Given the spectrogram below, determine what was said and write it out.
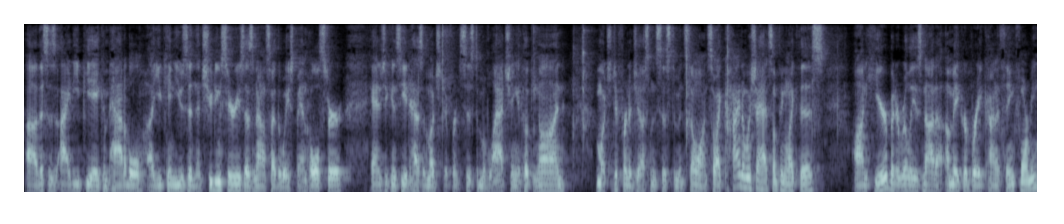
Uh, this is IDPA compatible. Uh, you can use it in the shooting series as an outside the waistband holster. And as you can see, it has a much different system of latching and hooking on, much different adjustment system and so on. So I kind of wish I had something like this on here, but it really is not a, a make or break kind of thing for me.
